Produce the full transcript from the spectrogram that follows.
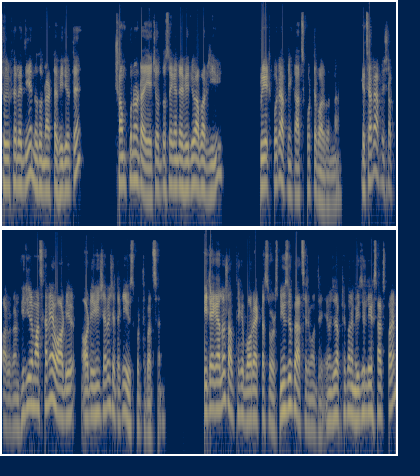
ছবি ফেলে দিয়ে নতুন একটা ভিডিওতে সম্পূর্ণটাই এই চোদ্দ সেকেন্ডের ভিডিও আবার রি ক্রিয়েট করে আপনি কাজ করতে পারবেন না। এছাড়া আপনি সব পারবেন ভিডিওর মাঝখানে অডিও অডিও হিসাবে সেটাকে ইউজ করতে পারছেন। এটা গেল সব থেকে বড় একটা সোর্স মিউজিকও আছে এর মধ্যে। এবং যদি আপনি কোনো মিউজিক লিখে সার্চ করেন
